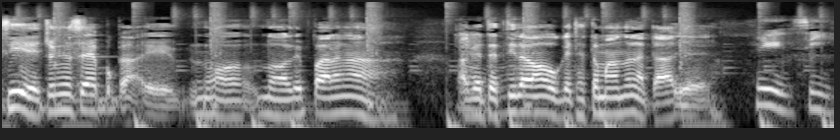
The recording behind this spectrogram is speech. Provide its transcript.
Sí, de hecho en esa época eh, no, no le paran a, a que estés tirado o que estés tomando en la calle. Sí, sí.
